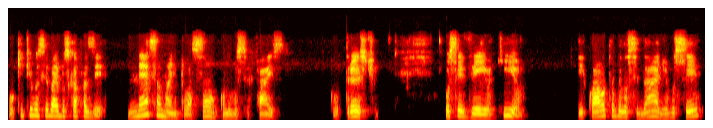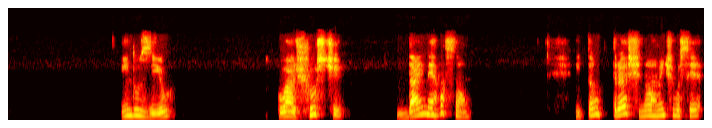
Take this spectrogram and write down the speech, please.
o que, que você vai buscar fazer? Nessa manipulação, quando você faz o thrust, você veio aqui, ó, e com alta velocidade você induziu o ajuste da inervação. Então, trust, normalmente você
